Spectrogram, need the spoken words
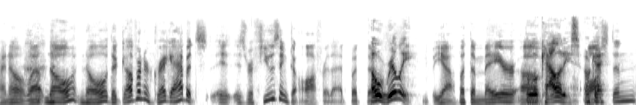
I know. Well, no, no. The governor, Greg Abbott, is, is refusing to offer that. But the, Oh, really? yeah, but the mayor The of localities. Okay. Austin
